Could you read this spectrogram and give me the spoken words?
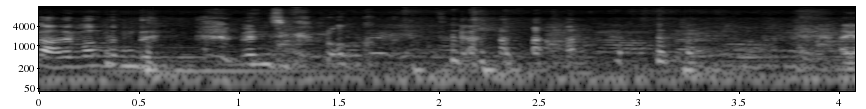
생각 안 해봤는데 왠지 그런 거 같아. 아,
